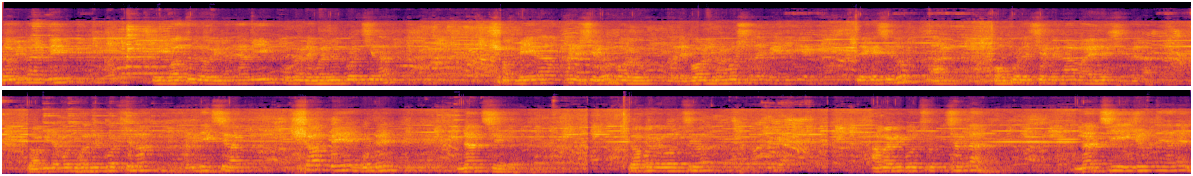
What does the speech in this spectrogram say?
রবিবার দিন, এই গত রবিবারে আমি ওখানে ভজন করছিলাম। সব মেয়েরা ওখানে ছিল, বড় মানে বড় সাথে মেয়েদিকে রেখেছিল আর ওপরে ছেলেরা বাইরে ছেলেরা তো আমি যখন ভজন করছিলাম, আমি দেখছিলাম সব মেয়ে উঠে নাচছিল। তো আমাকে বলছিল, আমাকে বলছো কিষান না নাচছি এই জন্য জানেন?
